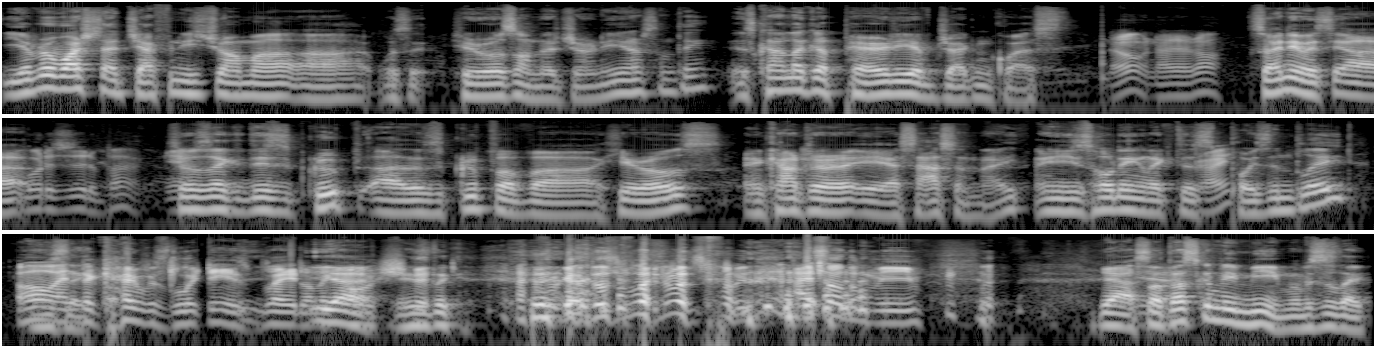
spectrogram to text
You ever watch that Japanese drama? Uh, was it Heroes on a Journey or something? It's kind of like a parody of Dragon Quest. No, not at all. So, anyways, yeah. What is it about? So it's like this group, uh, this group of uh, heroes encounter a assassin, right? And he's holding like this Right. poison blade. Oh, he's and like, the guy was licking his blade. I'm like, Yeah, oh he's shit. like- I forgot this blade was. poison. I saw the meme. yeah. So Yeah. that's gonna be meme. This is like,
